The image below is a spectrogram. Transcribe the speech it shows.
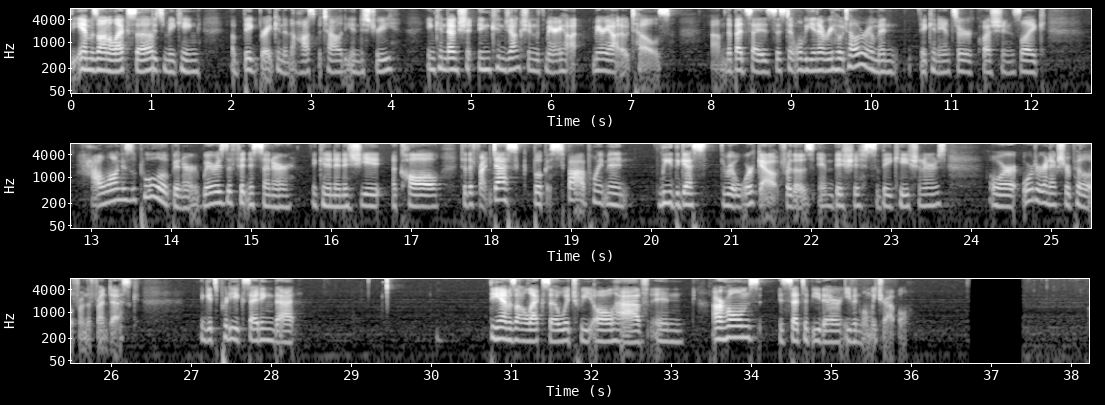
the Amazon Alexa is making a big break into the hospitality industry in conjunction, in conjunction with Marriott, Marriott Hotels. Um, the bedside assistant will be in every hotel room and it can answer questions like how long is the pool open or where is the fitness center it can initiate a call to the front desk, book a spa appointment, lead the guests through a workout for those ambitious vacationers, or order an extra pillow from the front desk. I think it's pretty exciting that the Amazon Alexa, which we all have in our homes, is set to be there even when we travel.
